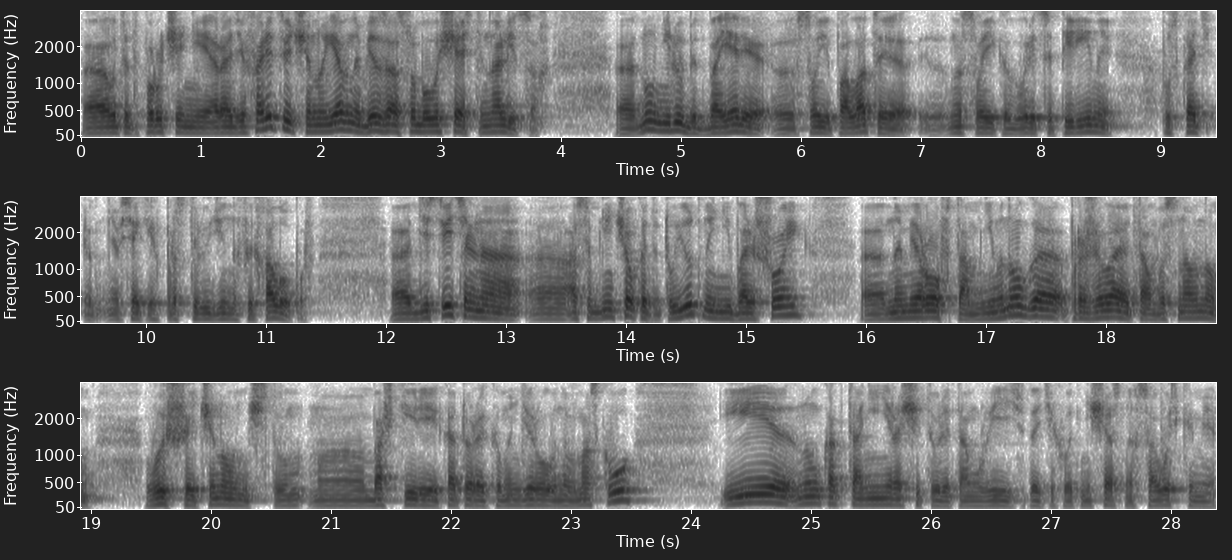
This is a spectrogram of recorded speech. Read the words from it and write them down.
э, вот это поручение Ради Фаритовича, но явно без особого счастья на лицах. Э, ну, не любят бояре э, свои палаты, на свои, как говорится, перины пускать всяких простолюдинов и холопов. Действительно, особнячок этот уютный, небольшой, номеров там немного, проживают там в основном высшее чиновничество Башкирии, которое командировано в Москву. И ну, как-то они не рассчитывали там увидеть вот этих вот несчастных с авоськами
